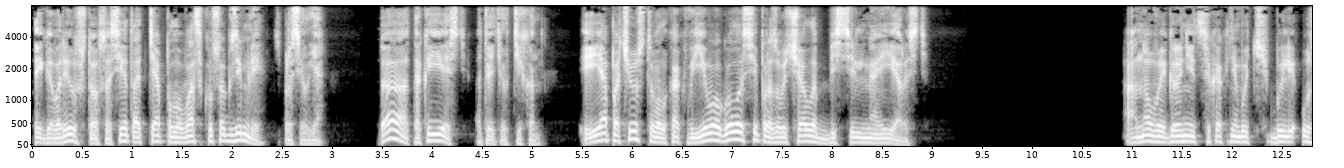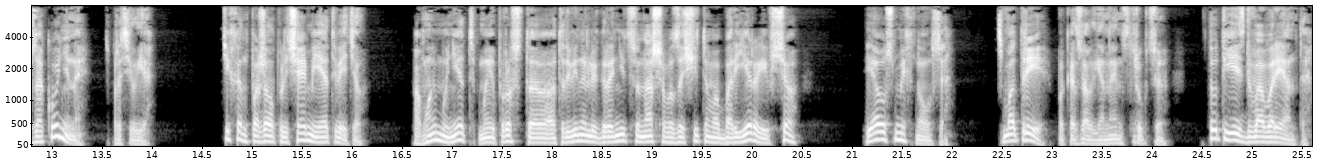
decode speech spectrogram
«Ты говорил, что сосед оттяпал у вас кусок земли?» — спросил я. «Да, так и есть», — ответил Тихон. И я почувствовал, как в его голосе прозвучала бессильная ярость. «А новые границы как-нибудь были узаконены?» — спросил я. Тихон пожал плечами и ответил. «По-моему, нет. Мы просто отодвинули границу нашего защитного барьера, и все. Я усмехнулся. «Смотри», — показал я на инструкцию, — «тут есть два варианта.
